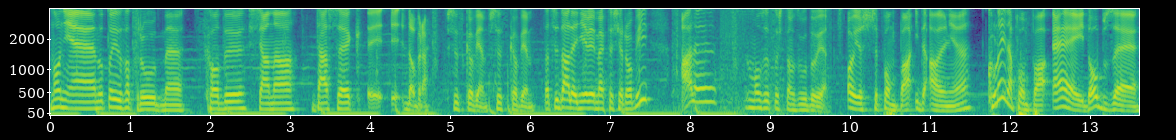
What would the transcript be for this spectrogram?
No nie, no to jest za trudne. Schody, ściana, daszek. Yy, yy, dobra, wszystko wiem, wszystko wiem. Znaczy dalej nie wiem jak to się robi, ale może coś tam zbuduję. O, jeszcze pompa, idealnie. Kolejna pompa, ej, dobrze.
